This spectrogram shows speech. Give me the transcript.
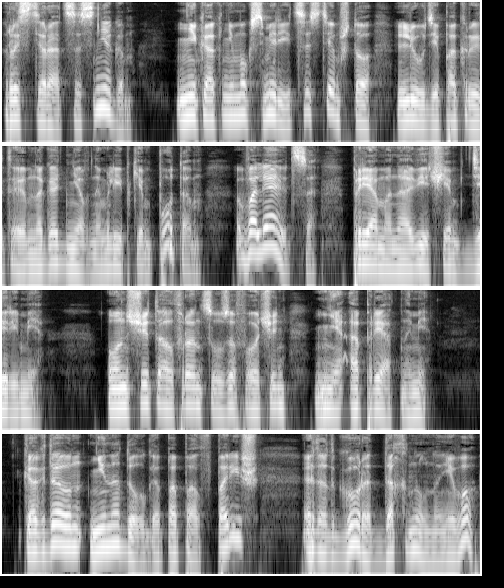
растираться снегом, никак не мог смириться с тем, что люди, покрытые многодневным липким потом, валяются прямо на овечьем дерьме. Он считал французов очень неопрятными. Когда он ненадолго попал в Париж, этот город дохнул на него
